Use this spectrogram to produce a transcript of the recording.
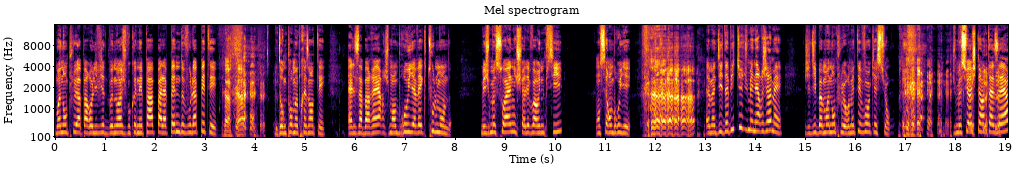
Moi non plus, à part Olivier de Benoît, je vous connais pas, pas la peine de vous la péter. Donc pour me présenter, Elsa Barrère, je m'embrouille avec tout le monde. Mais je me soigne, je suis allée voir une psy, on s'est embrouillé. Elle m'a dit d'habitude je m'énerve jamais. J'ai dit bah moi non plus, remettez-vous en question. je me suis acheté un taser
